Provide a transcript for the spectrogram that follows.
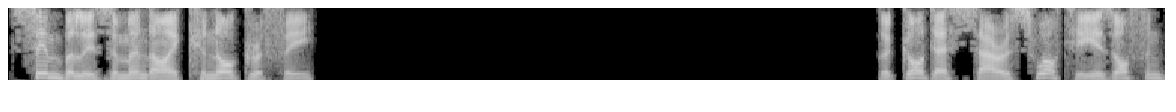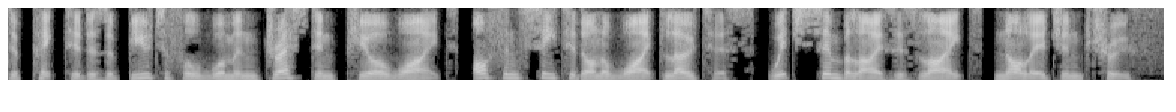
Symbolism and iconography. The goddess Saraswati is often depicted as a beautiful woman dressed in pure white, often seated on a white lotus, which symbolizes light, knowledge and truth.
